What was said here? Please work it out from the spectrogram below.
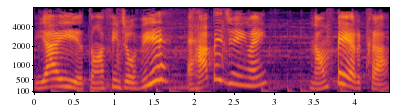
E aí, estão afim de ouvir? É rapidinho, hein? Não perca!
